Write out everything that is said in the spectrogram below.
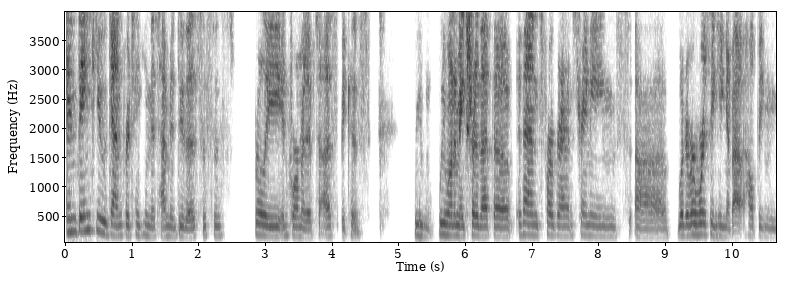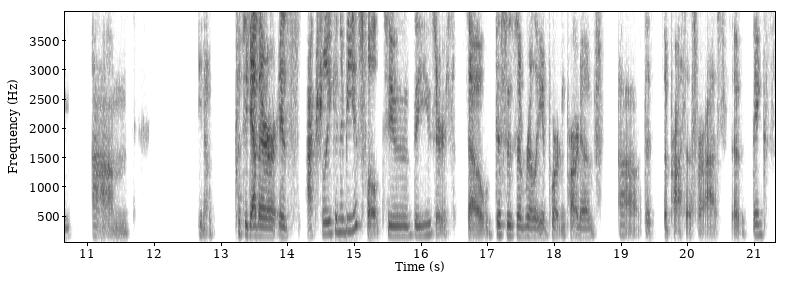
And thank you again for taking the time to do this. This is really informative to us because we we want to make sure that the events, programs, trainings, uh, whatever we're thinking about helping, um, you know, put together is actually going to be useful to the users. So this is a really important part of uh, the, the process for us. So thanks.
